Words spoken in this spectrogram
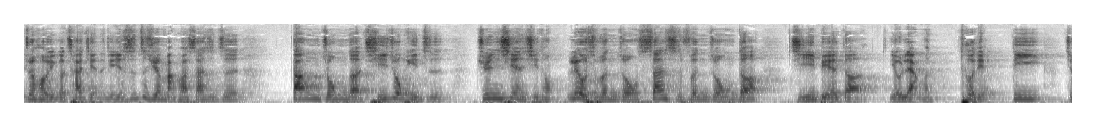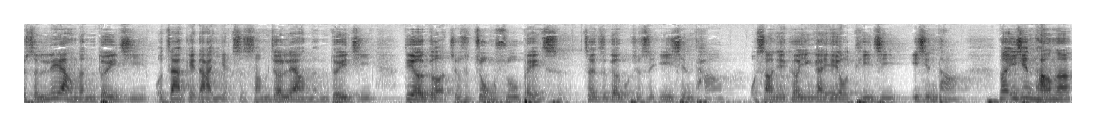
最后一个拆解的，也是自选板块三十只当中的其中一只均线系统，六十分钟、三十分钟的级别的有两个特点，第一就是量能堆积，我再给大家演示什么叫量能堆积。第二个就是中枢背驰，这只个股就是一心堂，我上节课应该也有提及一心堂。那一心堂呢，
